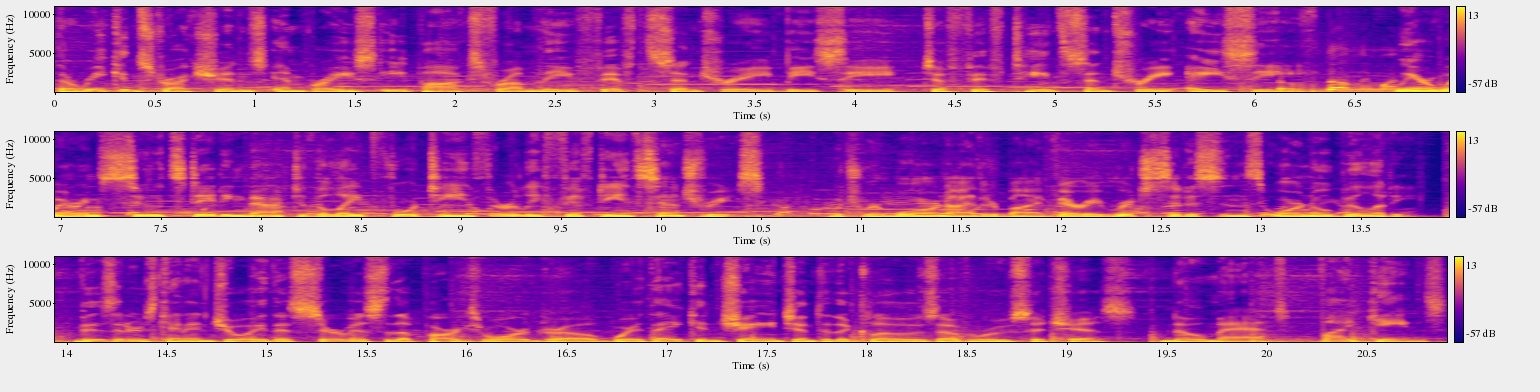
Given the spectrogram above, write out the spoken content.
The reconstructions embrace epochs from the 5th century BC to 15th century AC. We are wearing suits dating back to the late 14th, early 15th centuries, which were worn either by very rich citizens or nobility. Visitors can enjoy the service of the park's wardrobe where they can change into the clothes of Rusiches, nomads, Vikings,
